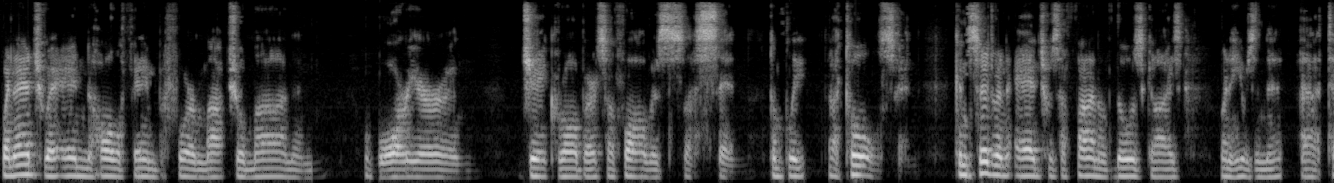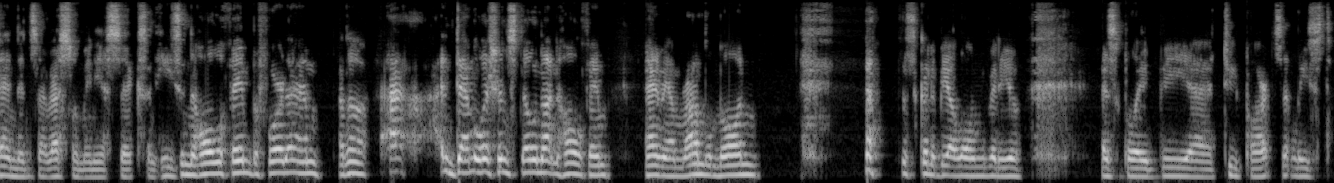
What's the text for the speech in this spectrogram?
when Edge went in the Hall of Fame before Macho Man and Warrior and Jake Roberts, I thought it was a sin, complete, a total sin. Considering Edge was a fan of those guys, when he was in uh, attendance at WrestleMania 6, and he's in the Hall of Fame before them. I don't know. I, I, Demolition still not in the Hall of Fame. Anyway, I'm rambling on. this is going to be a long video. This will probably be uh, two parts at least.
